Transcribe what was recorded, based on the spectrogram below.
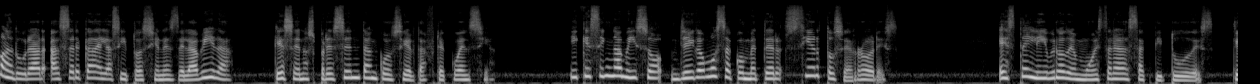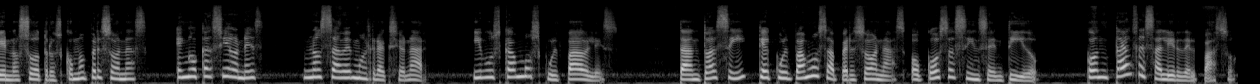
madurar acerca de las situaciones de la vida que se nos presentan con cierta frecuencia y que sin aviso llegamos a cometer ciertos errores. Este libro demuestra las actitudes que nosotros como personas en ocasiones no sabemos reaccionar y buscamos culpables tanto así que culpamos a personas o cosas sin sentido, con tal de salir del paso.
